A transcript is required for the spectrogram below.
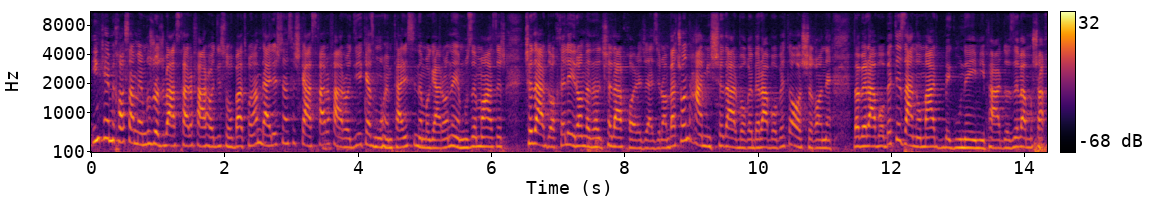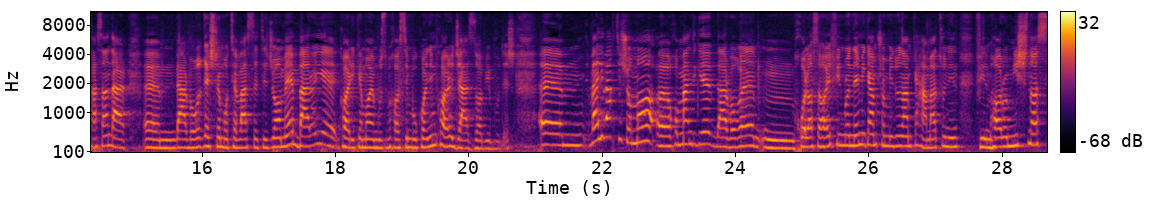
این که می‌خواستم امروز راجع به اسخر فرهادی صحبت کنم دلیلش هستش که اسخر فرهادی یکی از مهمترین سینماگران امروز ما هستش چه در داخل ایران و چه در خارج از ایران. و چون همیشه در واقع به روابط عاشقانه و به روابط زن و مرد به گونه ای می‌پردازه و مشخصا در در واقع قشر متوسط جامعه برای کاری که ما امروز می‌خواستیم بکنیم کار جذابی بودش. ولی وقتی شما خب من دیگه در واقع خلاصه های فیلم رو نمیگم چون می‌دونم که همتون این فیلم ها رو می‌شناسید.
